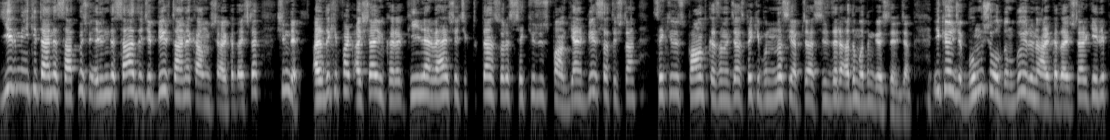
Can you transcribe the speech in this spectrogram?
22 tane satmış ve elinde sadece bir tane kalmış arkadaşlar. Şimdi aradaki fark aşağı yukarı fiiller ve her şey çıktıktan sonra 800 pound yani bir satıştan 800 pound kazanacağız. Peki bunu nasıl yapacağız? Sizlere adım adım göstereceğim. İlk önce bulmuş olduğum bu ürünü arkadaşlar gelip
